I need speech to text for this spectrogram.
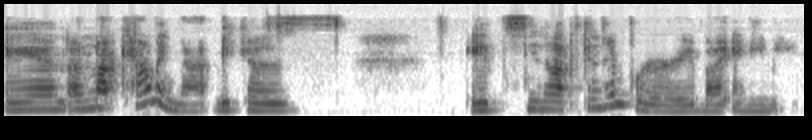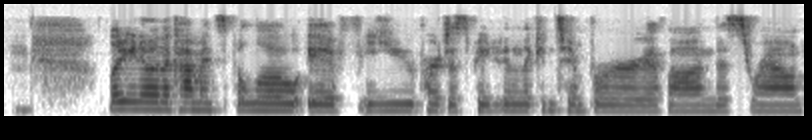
and I'm not counting that because it's not contemporary by any means. Let me know in the comments below if you participated in the contemporary-a-thon this round,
